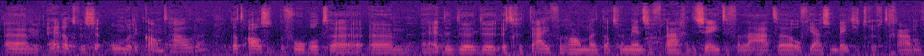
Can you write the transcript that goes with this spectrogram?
Ehm, hè, dat we ze onder de kant houden. Dat als het bijvoorbeeld ehm, hè, de, de, de, het getij verandert, dat we mensen vragen de zee te verlaten of juist een beetje terug te gaan. Of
